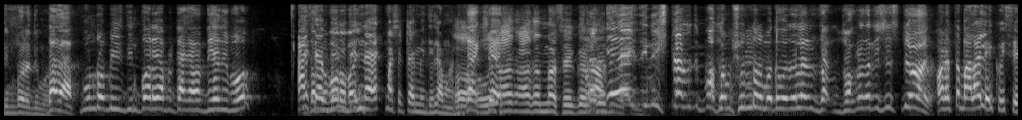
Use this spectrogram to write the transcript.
দিন পরে দিব। দাদা পনেরো বিশ দিন পরে আপনি টাকা দিয়ে দিব। আচ্ছা বড় ভাই না এক মাসের টাইম দিলাম আগামী মাসে এই আর জিনিসটা যদি প্রথম সুন্দর মতো বদলে ঝগড়াঝাটি সৃষ্টি হয়। ওরা তো বালাই কইছে।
